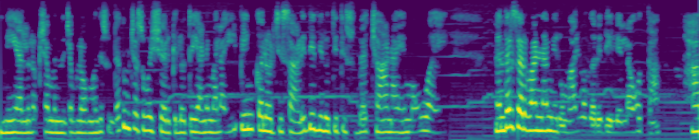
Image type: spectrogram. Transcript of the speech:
मी याला रक्षाबंधनच्या ब्लॉगमध्ये सुद्धा तुमच्यासोबत शेअर केलं होतं. आणि मला ही पिंक कलरची साडी दिलेली होती. ती सुद्धा छान आहे मऊ आहे. नंतर सर्वांना मी रुमाल वगैरे दिलेला होता. हा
